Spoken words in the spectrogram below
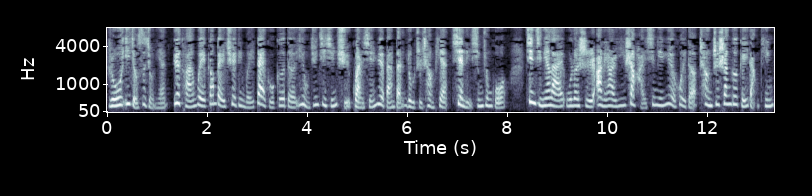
如1949年，乐团为刚被确定为代国歌的《义勇军进行曲》管弦乐版本录制唱片，献礼新中国。近几年来，无论是2021上海新年音乐会的《唱支山歌给党听》，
